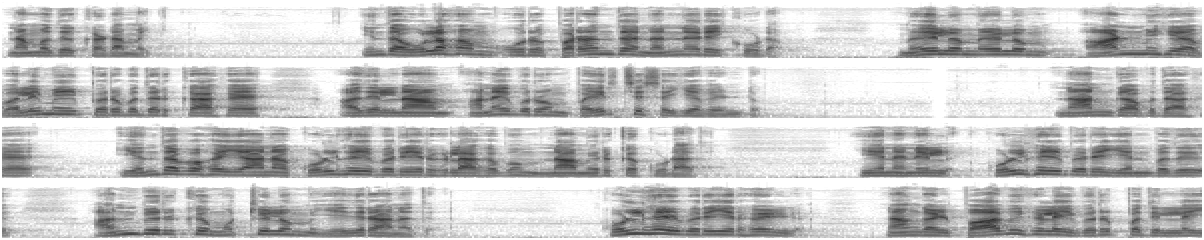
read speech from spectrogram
நமது கடமை. இந்த உலகம் ஒரு பரந்த நன்னெறி கூடம். மேலும் மேலும் ஆன்மீக வலிமை பெறுவதற்காக அதில் நாம் அனைவரும் பயிற்சி செய்ய வேண்டும். நான்காவதாக எந்த வகையான கொள்கை வெறியர்களாகவும் நாம் இருக்கக்கூடாது. ஏனெனில் கொள்கை வெறி என்பது அன்பிற்கு முற்றிலும் எதிரானது. கொள்கை வெறியர்கள் நாங்கள் பாவிகளை வெறுப்பதில்லை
